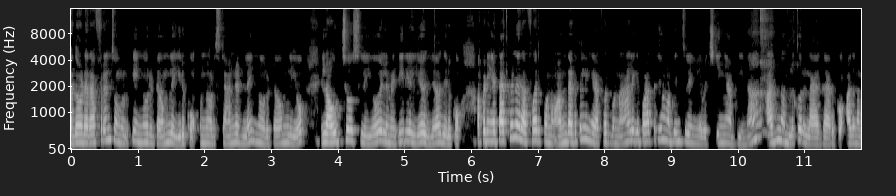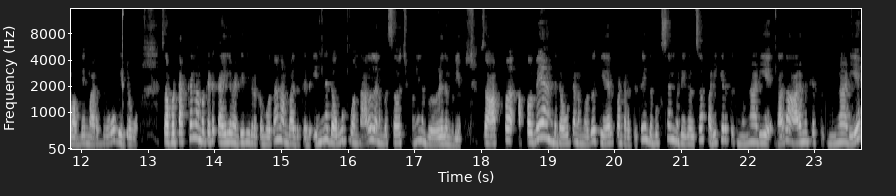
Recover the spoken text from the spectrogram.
அதோட ரெஃபரன்ஸ் உங்களுக்கு இன்னொரு டேர்மில் இருக்கும். இன்னொரு ஸ்டாண்டர்டில் இன்னொரு டேர்ம்லையோ இல்லை அவுட் சோர்ஸ்லையோ இல்லை மெட்டீரியல்லையோ இதுலையோ அது இருக்கும். அப்போ நீங்கள் டக்குன்னு ரெஃபர் பண்ணும் அந்த இடத்துல நீங்கள் ரெஃபர் பண்ணும் நாளைக்கு பார்த்துக்கலாம் அப்படின்னு சொல்லி நீங்கள் வச்சிட்டீங்க அப்படின்னா அது நம்மளுக்கு ஒரு லேகாக இருக்கும். அதை நம்ம அப்படியே மறந்துடுவோம் விட்டுருவோம். ஸோ அப்போ டக்குன்னு நம்ம கிட்ட கையில் மெட்டீரியல் இருக்கும்போது தான் நம்ம அதுக்கு என்ன டவுட் வந்தாலும் அதை நம்ம சர்ச் பண்ணி நம்ம எழுத முடியும். ஸோ அப்போ அப்போவே அந்த டவுட்டை நம்ம வந்து கிளியர் பண்ணுறதுக்கு இந்த புக்ஸ் அண்ட் மெட்டீரியல்ஸை படிக்கிறதுக்கு முன்னாடியே அதாவது ஆரம்பிக்கிறதுக்கு முன்னாடியே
